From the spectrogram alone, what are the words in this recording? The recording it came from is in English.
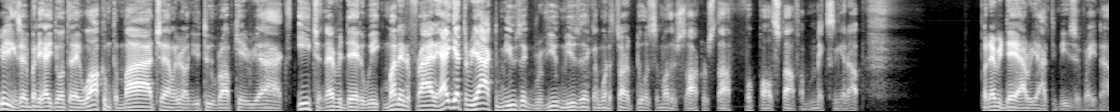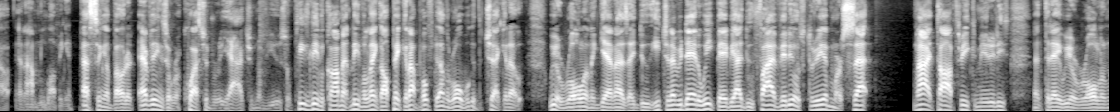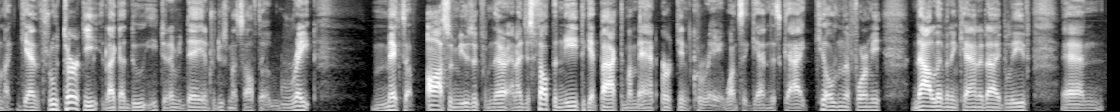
Greetings, everybody. How you doing today? Welcome to my channel here on YouTube, Rob K Reacts. Each and every day of the week, Monday to Friday, I get to react to music, review music. I'm going to start doing some other soccer stuff, football stuff. I'm mixing it up. But every day I react to music right now, and I'm loving it. Best thing about it, everything's a requested reaction of you. So please leave a comment, leave a link. I'll pick it up. Hopefully on the roll, we'll get to check it out. We are rolling again as I do each and every day of the week, baby. I do five videos, three of them are set my top three communities. And today we are rolling again through Turkey, like I do each and every day, introduce myself to a great mix of awesome music from there. And I just felt the need to get back to my man Erkin Koray. Once again, this guy killed it for me. Now living in Canada, I believe. And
